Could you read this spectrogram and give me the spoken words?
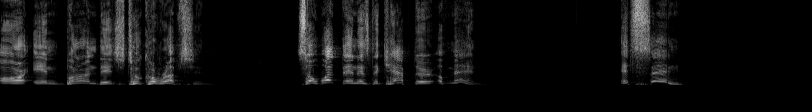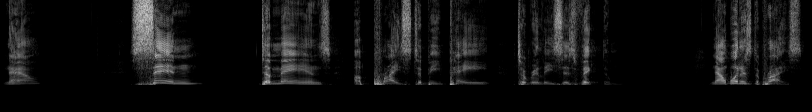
are in bondage to corruption. So, what then is the captor of men? It's sin. Now, sin demands a price to be paid to release his victim. Now, what is the price?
